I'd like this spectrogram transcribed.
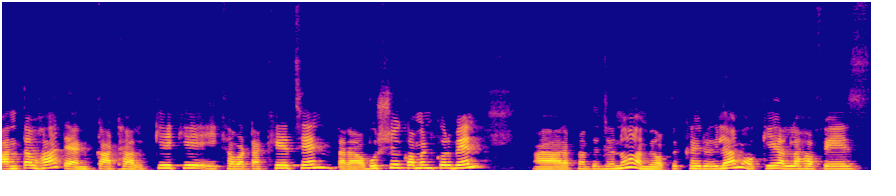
পান্তা ভাত অ্যান্ড কাঁঠাল। কে কে এই খাবারটা খেয়েছেন, তারা অবশ্যই কমেন্ট করবেন। আর আপনাদের জন্য আমি অপেক্ষায় রইলাম। ওকে আল্লাহ হাফেজ।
